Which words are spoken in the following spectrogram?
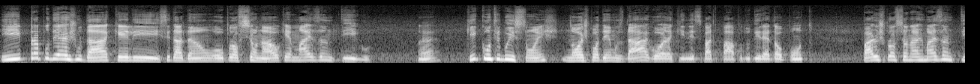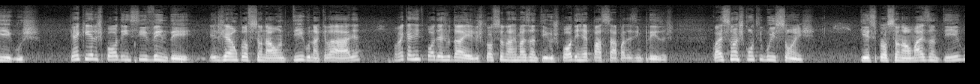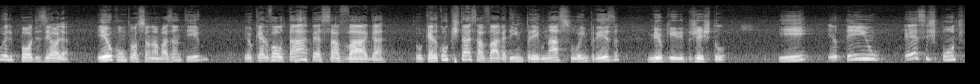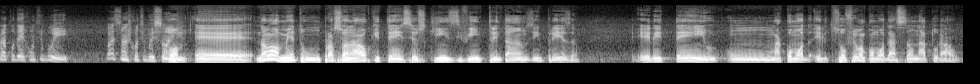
e para poder ajudar aquele cidadão ou profissional que é mais antigo, né? Que contribuições nós podemos dar agora aqui nesse bate-papo do Direto ao Ponto para os profissionais mais antigos? O que é que eles podem se vender? Ele já é um profissional antigo naquela área. Como é que a gente pode ajudar ele? Os profissionais mais antigos podem repassar para as empresas. Quais são as contribuições que esse profissional mais antigo ele pode dizer, olha, eu como profissional mais antigo, eu quero voltar para essa vaga, eu quero conquistar essa vaga de emprego na sua empresa, meu querido gestor e eu tenho esses pontos para poder contribuir. Quais são as contribuições? Bom, é, normalmente um profissional que tem seus 15, 20, 30 anos de empresa, ele tem um, uma acomoda, ele sofreu uma acomodação natural.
